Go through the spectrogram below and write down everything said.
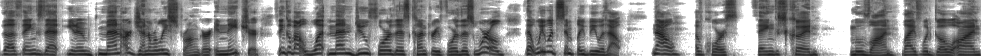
the things that, you know, men are generally stronger in nature. Think about what men do for this country, for this world that we would simply be without. Now, of course, things could move on. Life would go on.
